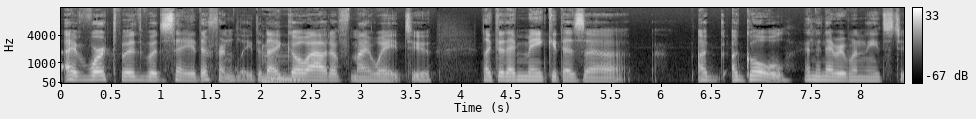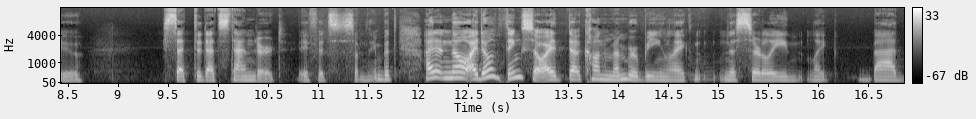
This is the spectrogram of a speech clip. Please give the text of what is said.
i've worked with would say differently. That i go hmm. out of my way to like that i make it as a a, a goal? And then everyone needs to set to that standard if it's something. But i don't know. I don't think so. I, I can't remember being like necessarily like bad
